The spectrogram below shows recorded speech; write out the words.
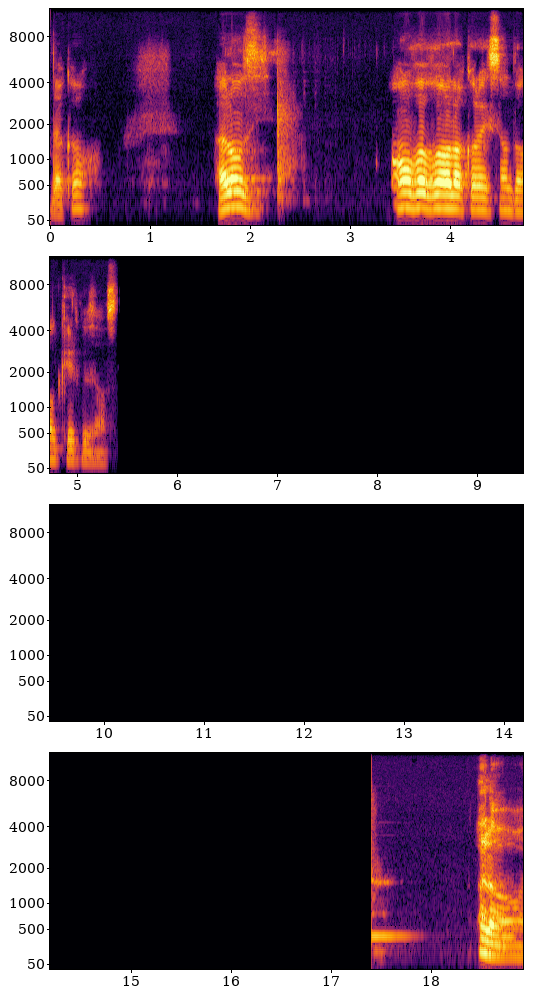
D'accord? Allons-y. On va voir la correction dans quelques instants. Alors,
